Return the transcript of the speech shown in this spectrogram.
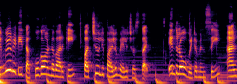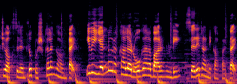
ఇమ్యూనిటీ తక్కువగా ఉన్న వారికి పచ్చి ఉల్లిపాయలు మేలు చేస్తాయి. ఇందులో విటమిన్ సి యాంటీ ఆక్సిడెంట్లు పుష్కలంగా ఉంటాయి. ఇవి ఎన్నో రకాల రోగాల బారి నుండి శరీరాన్ని కాపాడతాయి.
